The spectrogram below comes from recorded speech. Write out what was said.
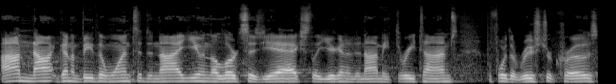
I'm not going to be the one to deny you. And the Lord says, Yeah, actually, you're going to deny me three times before the rooster crows.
